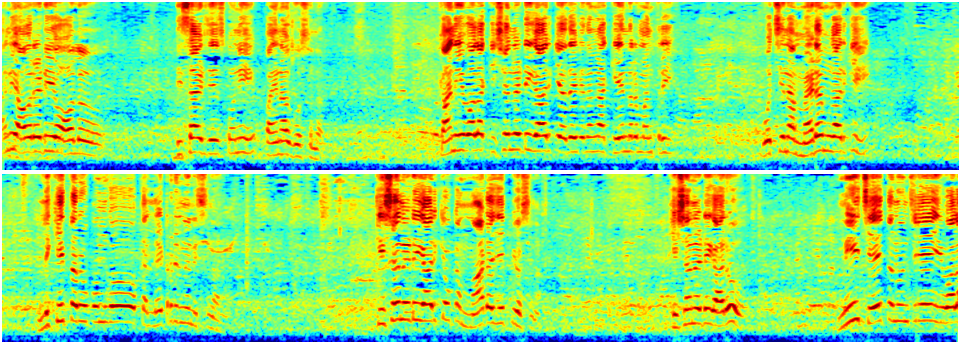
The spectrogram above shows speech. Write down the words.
అని ఆల్రెడీ వాళ్ళు డిసైడ్ చేసుకొని పైన కూస్తున్నారు కానీ ఇవాళ కిషన్ రెడ్డి గారికి అదేవిధంగా కేంద్ర మంత్రి వచ్చిన మేడం గారికి లిఖిత రూపంలో ఒక లెటర్ నేను ఇస్తున్నాను. కిషన్ రెడ్డి గారికి ఒక మాట చెప్పి వస్తున్నాను కిషన్ రెడ్డి గారు మీ చేతి నుంచే ఇవాళ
